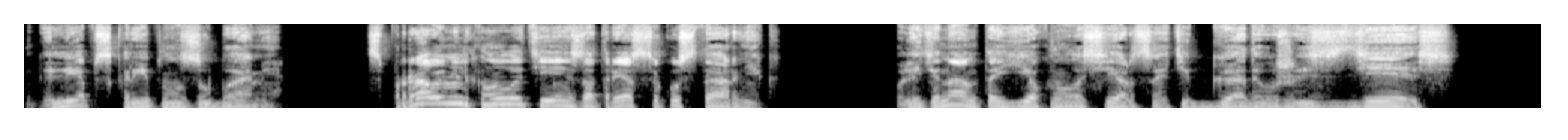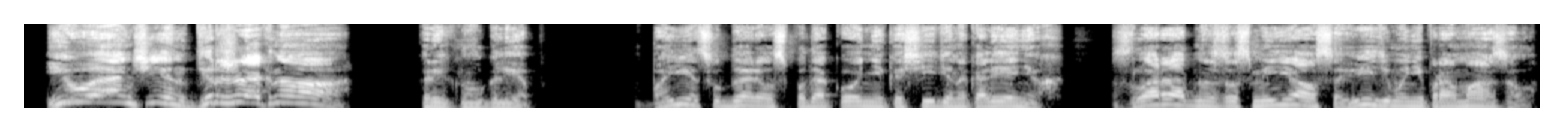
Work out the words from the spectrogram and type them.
Глеб скрипнул зубами. Справа мелькнула тень, затрясся кустарник. У лейтенанта ёкнуло сердце. Эти гады уже здесь. «Иванчин, держи окно!» — крикнул Глеб. Боец ударил с подоконника, сидя на коленях. Злорадно засмеялся, видимо, не промазал.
